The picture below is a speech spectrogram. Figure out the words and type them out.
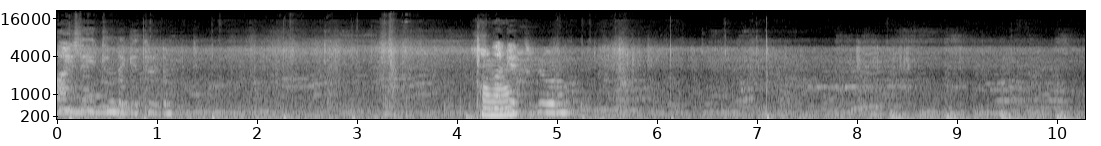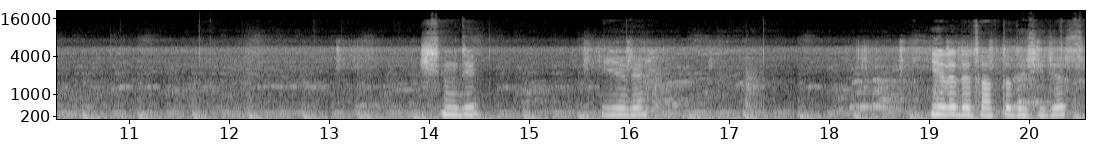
Ay zeytin de getirdim. Su da Tamam. Yere de tatlı döşeyeceğiz.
